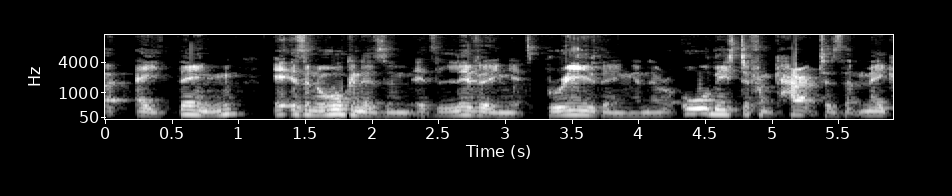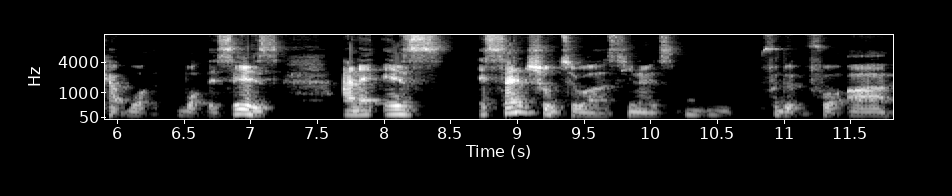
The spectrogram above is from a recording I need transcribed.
a, a thing it is an organism it's living it's breathing and there are all these different characters that make up what what this is and it is essential to us. You know, it's for the for our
